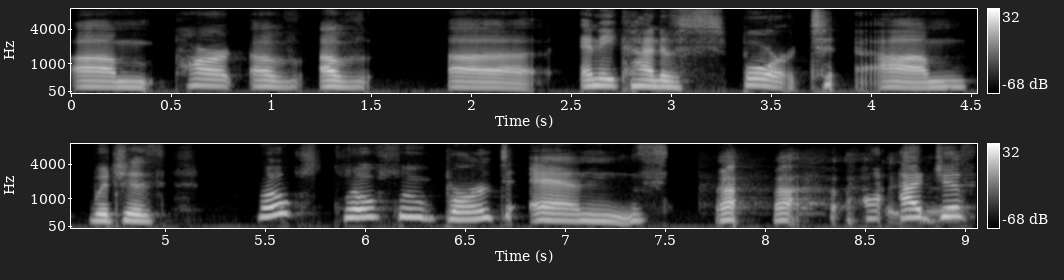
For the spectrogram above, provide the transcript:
um, part of of uh, any kind of sport, um, which is smoked tofu burnt ends. I just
